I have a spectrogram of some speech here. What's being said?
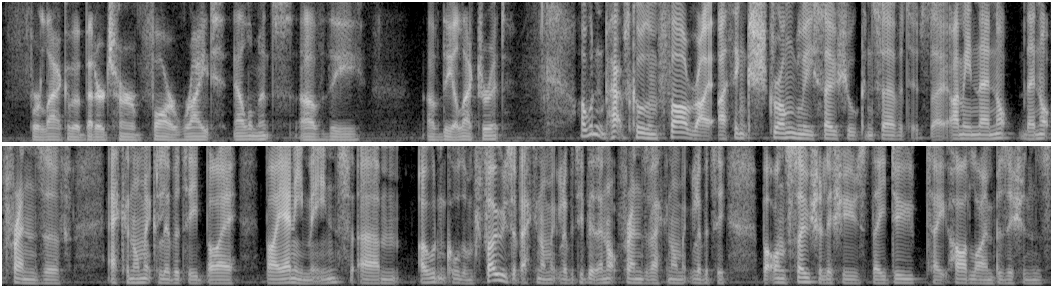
for lack of a better term, far right elements of the of the electorate. I wouldn't perhaps call them far right. I think strongly social conservatives, though. I mean, they're not they're not friends of economic liberty by by any means. Um, I wouldn't call them foes of economic liberty, but they're not friends of economic liberty. But on social issues, they do take hardline positions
